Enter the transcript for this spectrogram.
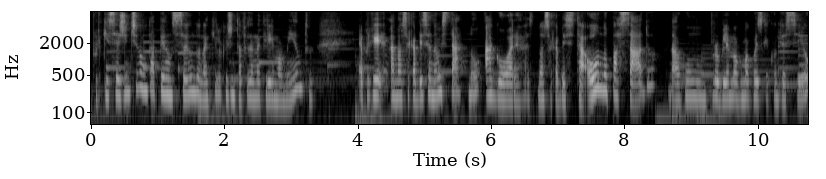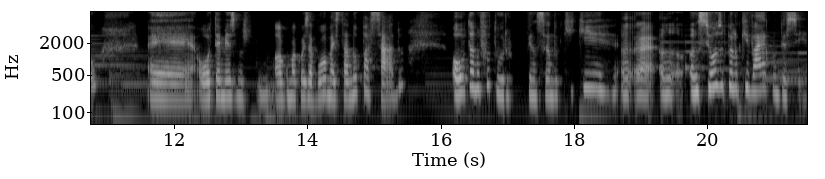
Porque se a gente não está pensando naquilo que a gente está fazendo naquele momento, é porque a nossa cabeça não está no agora. A nossa cabeça está ou no passado, algum problema, alguma coisa que aconteceu, é, ou até mesmo alguma coisa boa, mas está no passado, ou está no futuro, pensando que, que ansioso pelo que vai acontecer,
